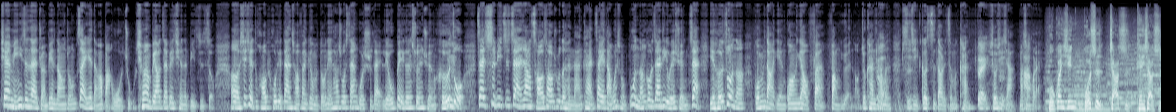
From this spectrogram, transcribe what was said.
现在民意正在转变当中，在野党要把握住，千万不要再被牵着鼻子走。呃，谢谢火火腿蛋炒饭给我们抖内，他说三国时代刘备跟孙权合作，在赤壁之战让曹操输的很难看，在野党为什么不能够在立委选战也合作呢？国民党眼光要放放远哦，就看他们自己各自到底怎么看。对，休息一下，马上回来。我关心国事、家事、天下事，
